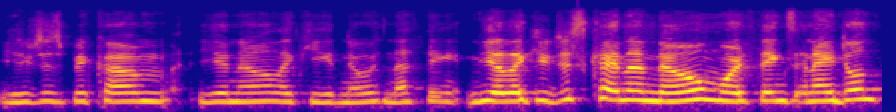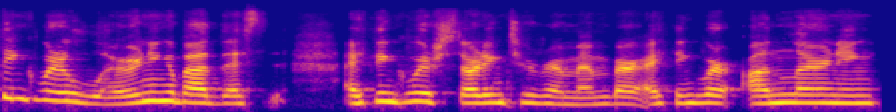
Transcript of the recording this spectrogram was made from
you just become you know like you know nothing yeah like you just kind of know more things. And i don't think we're learning about this. I think we're starting to remember. I think we're unlearning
